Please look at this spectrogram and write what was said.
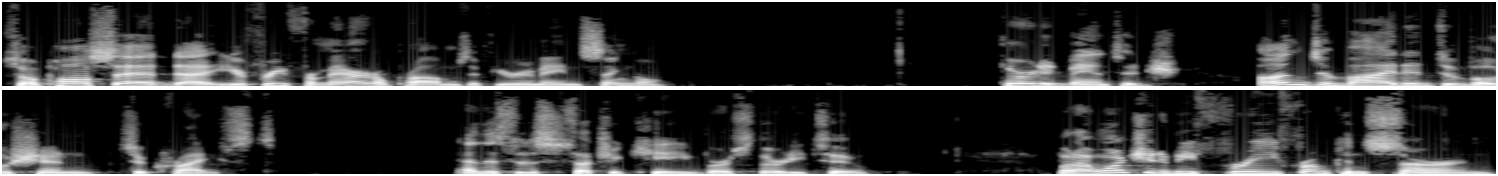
So Paul said, uh, You're free from marital problems if you remain single. Third advantage undivided devotion to Christ. And this is such a key, verse 32. But I want you to be free from concern.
